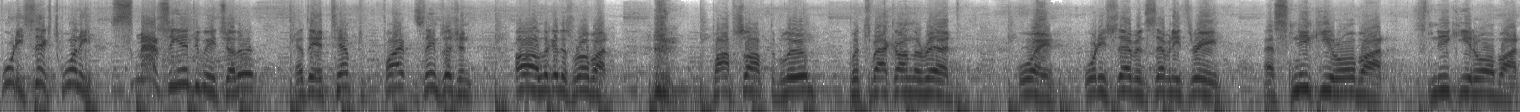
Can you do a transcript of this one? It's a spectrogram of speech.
46 20, smashing into each other as they attempt to fight the same position. Oh, look at this robot. Pops off the blue, puts back on the red. Boy, 47 73. A sneaky robot. Sneaky robot.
